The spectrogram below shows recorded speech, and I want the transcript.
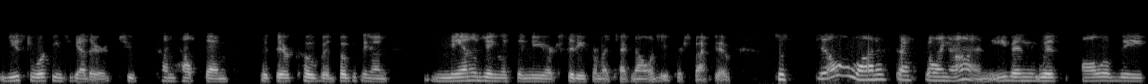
used to working together to come help them with their COVID, focusing on managing this in New York City from a technology perspective. So still a lot of stuff going on, even with all of the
